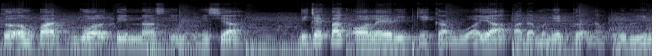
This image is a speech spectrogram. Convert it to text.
Keempat gol timnas Indonesia dicetak oleh Ricky Kambuaya pada menit ke-65.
